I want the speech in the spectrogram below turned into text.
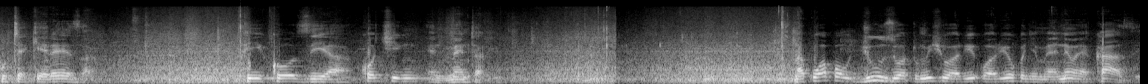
kutekeleza hii kozi ya coaching and mentoring na kuwapa ujuzi watumishi walio kwenye maeneo ya kazi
